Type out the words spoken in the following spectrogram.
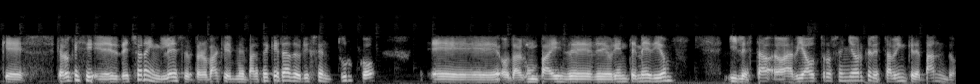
que creo que sí, eh, de hecho era inglés, pero me parece que era de origen turco eh, o de algún país de, Oriente Medio, y le estaba, había otro señor que le estaba increpando,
